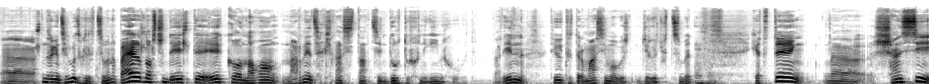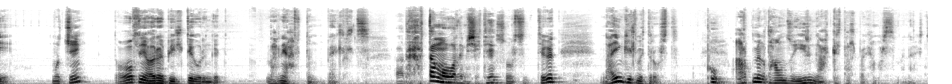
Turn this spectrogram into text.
алтан зэрэгийн цэнгүү зөвлөгдсөн байна. Байгаль орчинд ээлтэй эко ногоон нарны цахилгаан станцын дүр төрхнийг иймэрхүү гэдэг. Энэ Twitter дээр Massimo гэж жиргэж бүтсэн байна. Хятадын Шанси мужийн уулын орой бэлдээгүр ингээд нарны хавтан байрлуулсан. Хавтан уул юм шиг тий. Суурсан. Тэгээд 80 км урт Пүү. 10590 акр талбайг хамарсан байна гэж.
